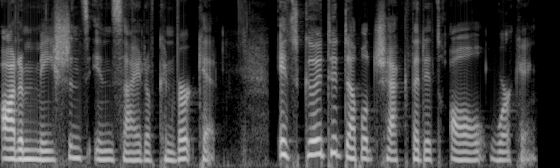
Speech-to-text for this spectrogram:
automations inside of ConvertKit. It's good to double check that it's all working.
